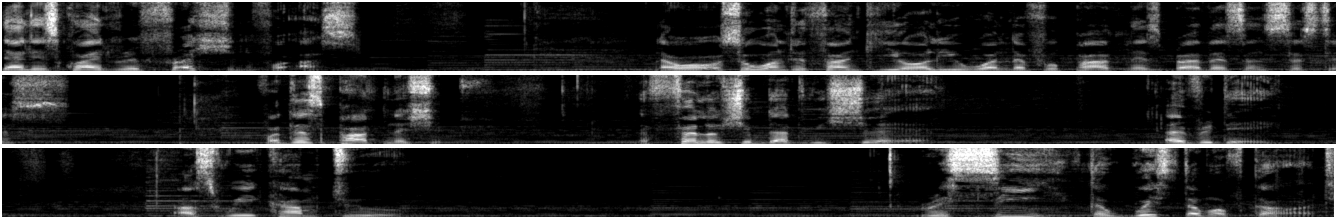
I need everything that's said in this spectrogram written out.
That is quite refreshing for us. Now, I also want to thank you, all you wonderful partners, brothers, and sisters, for this partnership, the fellowship that we share every day as we come to receive the wisdom of God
